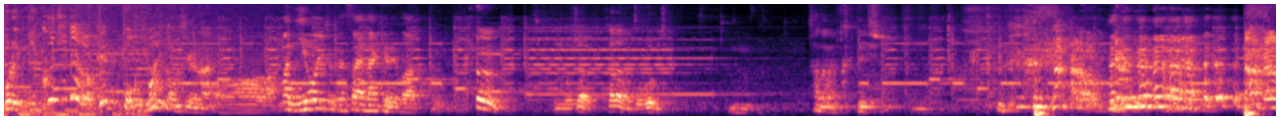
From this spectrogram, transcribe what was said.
これ肉自体は結構うまいかもしれない。まあ匂いとかさえなければうん。もうじゃあただのご褒美じゃん。うん。ただの食ってるでしょ。なんだろう。なんだろ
